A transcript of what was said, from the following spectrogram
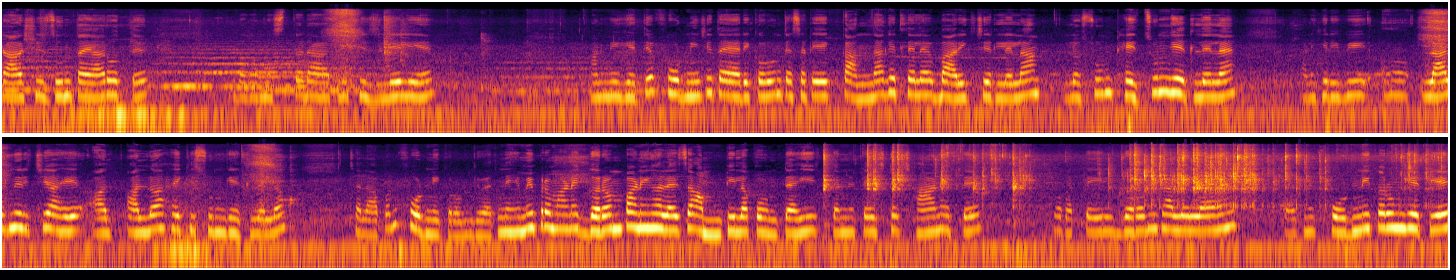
डाळ शिजून तयार होते. बघा मस्त डाळ आपली शिजलेली आहे. आणि मी घेते फोडणीची तयारी करून. त्यासाठी एक कांदा घेतलेला आहे बारीक चिरलेला. लसूण ठेचून घेतलेला आहे. आणि हिरवी लाल मिरची आहे आल आलं आहे किसून घेतलेलं. चला आपण फोडणी करून घेऊयात. नेहमीप्रमाणे गरम पाणी घालायचं आमटीला कोणत्याही त्याने टेस्ट छान येते. बघा तेल गरम झालेलं आहे. त्यात मी फोडणी करून घेते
